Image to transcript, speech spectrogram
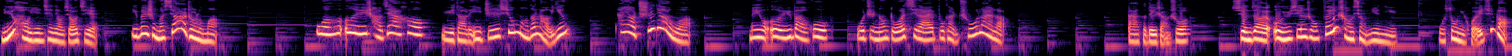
你好，燕千鸟小姐，你被什么吓着了吗？”我和鳄鱼吵架后，遇到了一只凶猛的老鹰，它要吃掉我。没有鳄鱼保护，我只能躲起来，不敢出来了。巴克队长说。现在鳄鱼先生非常想念你，我送你回去吧。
